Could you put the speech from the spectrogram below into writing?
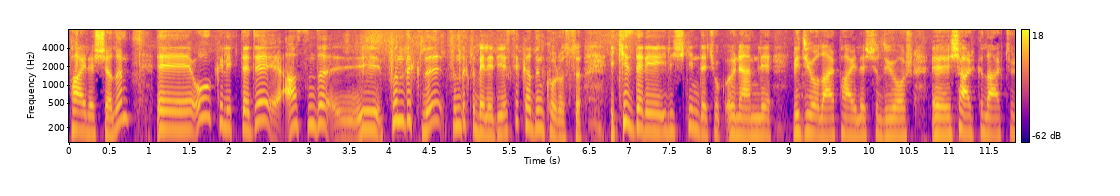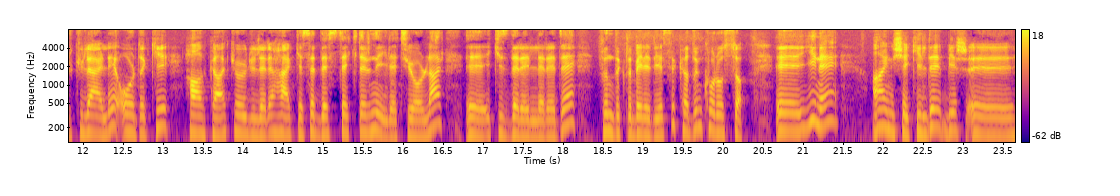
paylaşalım. E, o klipte de aslında e, Fındıklı Fındıklı Belediyesi Kadın Korosu İkizdere'ye ilişkin de çok önemli videolar paylaşılıyor. E, şarkılar, türkülerle oradaki halka, köylülere, herkese desteklerini iletiyorlar. E, İkizderelilere de Fındıklı Belediyesi Kadın Korosu. E, yine aynı şekilde bir e,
